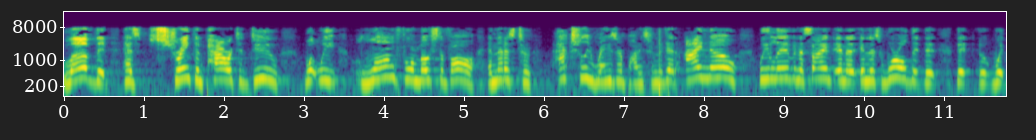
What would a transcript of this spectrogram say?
Love that has strength and power to do what we long for most of all, and that is to actually raise our bodies from the dead. I know we live in a, science, in, a, in this world that, that, that would,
